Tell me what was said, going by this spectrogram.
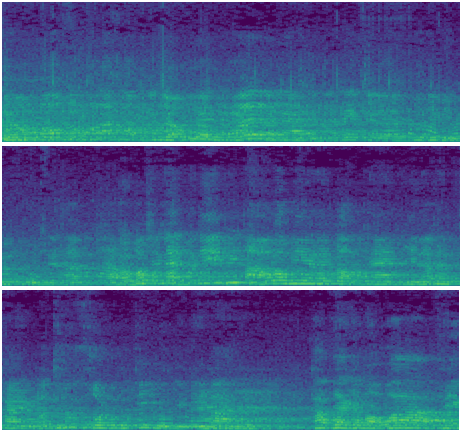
เดี๋ยวร้องกับร้านของพี่หยองเลยนะครับงานถึงจะได้เจอผู้ที่มีพระคุณนะครับ เพราะฉะนั้นวันนี้พี่เต๋าเรามีอะไรตอบแทนทีและแฟนๆของเราทุกคนที่อยู่ในนี้บ้างครับอยากจะบอกว่าเพลง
